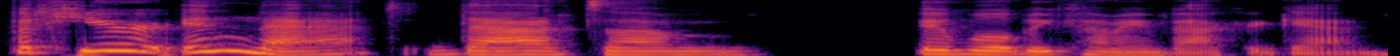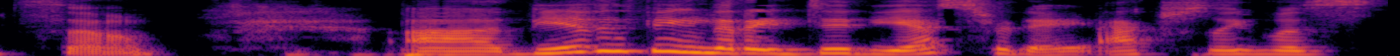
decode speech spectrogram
But here in that, that um, it will be coming back again. So, uh, the other thing that I did yesterday actually was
